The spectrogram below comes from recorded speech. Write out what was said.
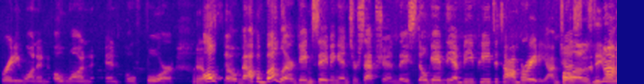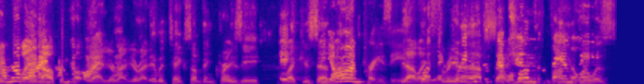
Brady won in 01 and 04. Yeah. Also, Malcolm Butler game saving interception. They still gave the MVP to Tom Brady. I'm just Oh, that was I'm the not- only play buying- Malcolm. Butler- Yeah, you're right. You're right. It would take something crazy, It- like you said. like- beyond crazy. yeah, like What, three and a half sacks. Well, Von, Von Miller was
